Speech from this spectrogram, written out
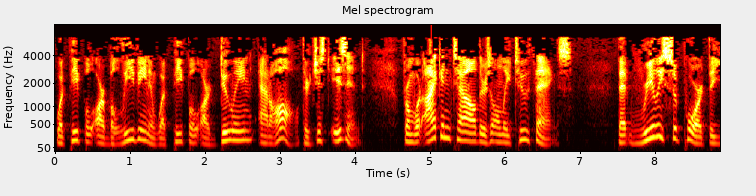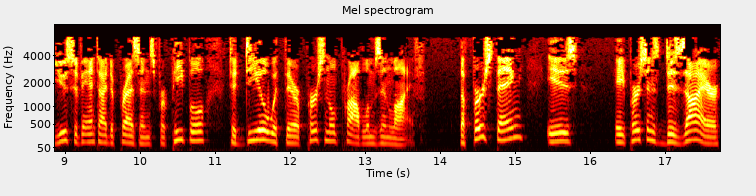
what people are believing and what people are doing at all. There just isn't. From what I can tell, there's only two things that really support the use of antidepressants for people to deal with their personal problems in life. The first thing is a person's desire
